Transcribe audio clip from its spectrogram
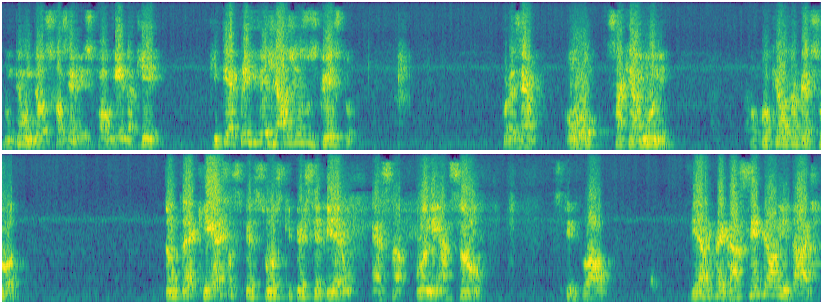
não tem um Deus fazendo isso com alguém daqui que tenha privilegiado Jesus Cristo, por exemplo, ou Sakyamuni, ou qualquer outra pessoa. Tanto é que essas pessoas que perceberam essa ação espiritual vieram pregar sempre a unidade.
